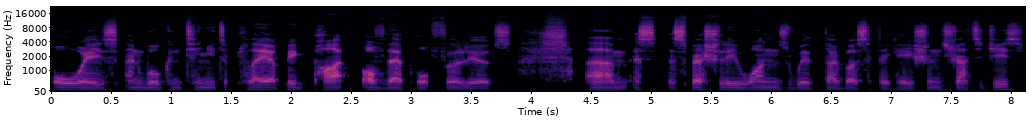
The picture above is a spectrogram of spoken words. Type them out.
always and will continue to play a big part of their portfolios, um, especially ones with diversification strategies.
